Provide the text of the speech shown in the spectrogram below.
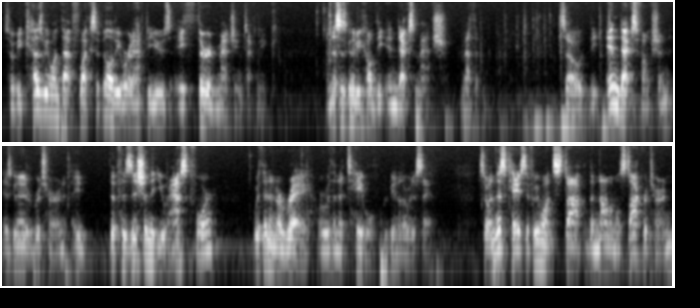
So because we want that flexibility, we're going to have to use a third matching technique. And this is going to be called the index match method. So the index function is going to return a, the position that you ask for within an array or within a table would be another way to say it. So in this case, if we want stock, the nominal stock return,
